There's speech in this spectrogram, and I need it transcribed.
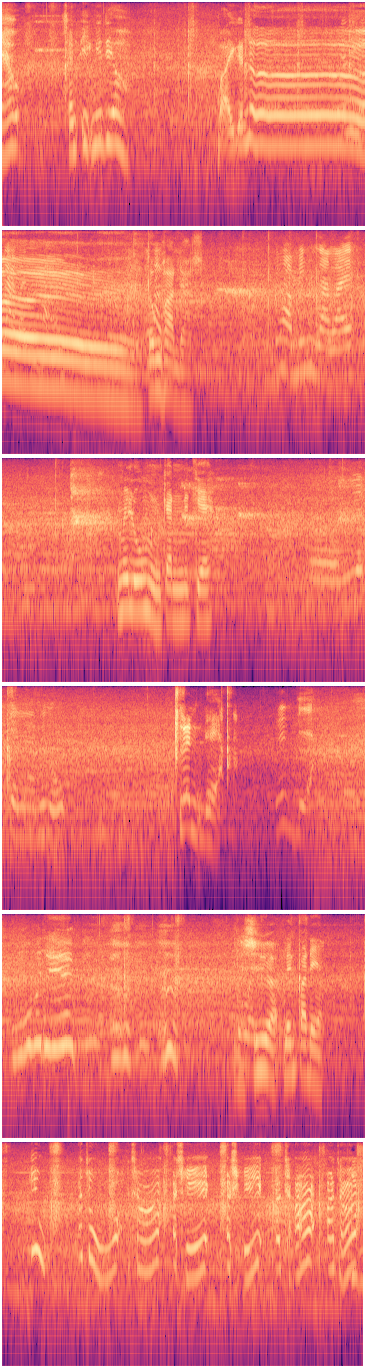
แล้ว ฉันอีกนิดเดียว ไปกันเลยต้องผ่านด่านมึงถามมีถึงด่านอะไรไม่รู้เหมือนกันนะเจ๊เออมึงเล่นเกมยังไงไม่รู้ เล่นแดกเล่นเดียโอ้มาเด็กอย่าเชื่อเล่นปลาแดกอิ้วอา โจอาช้าอาเชอาเชอาช้าอาช้าคลิป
